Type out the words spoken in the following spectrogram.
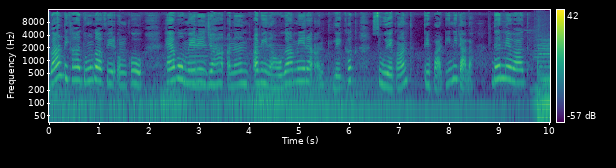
द्वार दिखा दूँगा फिर उनको, है वो मेरे जहाँ अनंत। अभी ना होगा मेरा अंत। लेखक सूर्यकांत त्रिपाठी निराला धन्यवाद।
